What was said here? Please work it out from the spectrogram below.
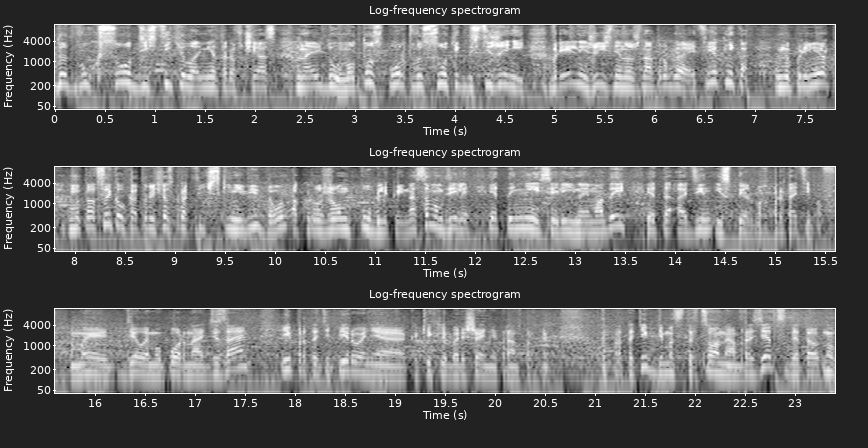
до 210 км в час на льду. Но то спорт высоких достижений. В реальной жизни нужна другая техника. Например, мотоцикл, который сейчас практически не видно, он окружен публикой. На самом самом деле это не серийная модель, это один из первых прототипов. Мы делаем упор на дизайн и прототипирование каких-либо решений транспортных. Это прототип, демонстрационный образец для того, ну,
